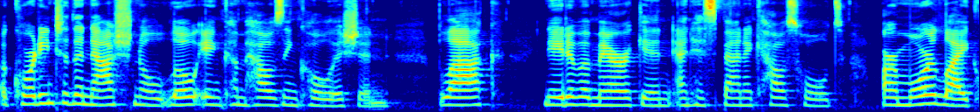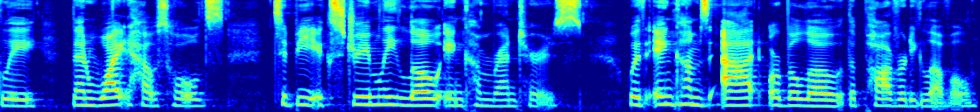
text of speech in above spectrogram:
According to the National Low Income Housing Coalition, Black, Native American, and Hispanic households are more likely than white households to be extremely low income renters, with incomes at or below the poverty level.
